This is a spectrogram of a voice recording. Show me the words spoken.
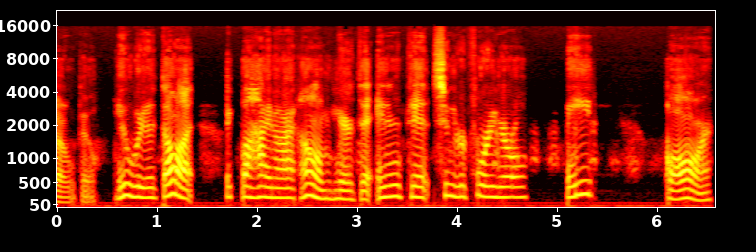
does. Oh, okay. Who would have thought, like behind our home here, the innocent two or four year old baby gone.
